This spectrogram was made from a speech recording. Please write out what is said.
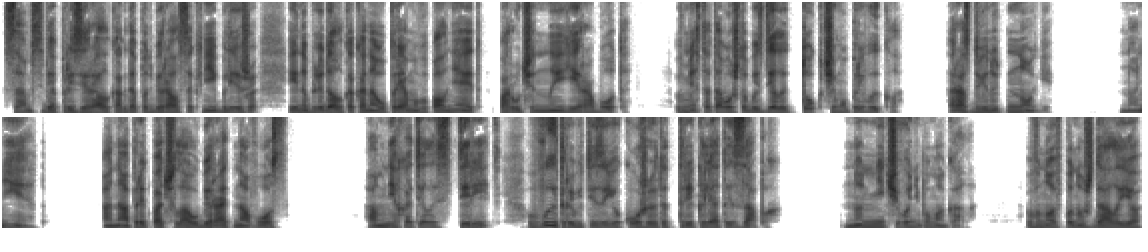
Сам себя презирал, когда подбирался к ней ближе и наблюдал, как она упрямо выполняет порученные ей работы, вместо того, чтобы сделать то, к чему привыкла — раздвинуть ноги. Но нет, она предпочла убирать навоз, а мне хотелось стереть, вытравить из ее кожи этот треклятый запах. Но ничего не помогало. Вновь понуждал ее,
